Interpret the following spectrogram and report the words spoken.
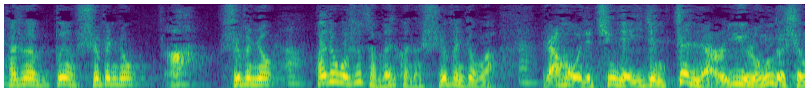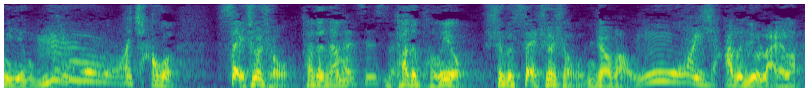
她说不用十分钟啊，十分钟。她说我说怎么可能十分钟啊？然后我就听见一阵震耳欲聋的声音，哇家伙，赛车手，他的男他的朋友是个赛车手，你知道吧？哇一下子就来了。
